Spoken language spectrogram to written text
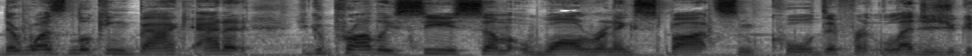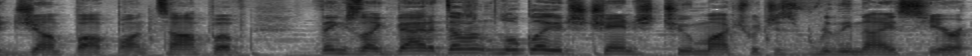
there was looking back at it, you could probably see some wall running spots, some cool different ledges you could jump up on top of, things like that. It doesn't look like it's changed too much, which is really nice here.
